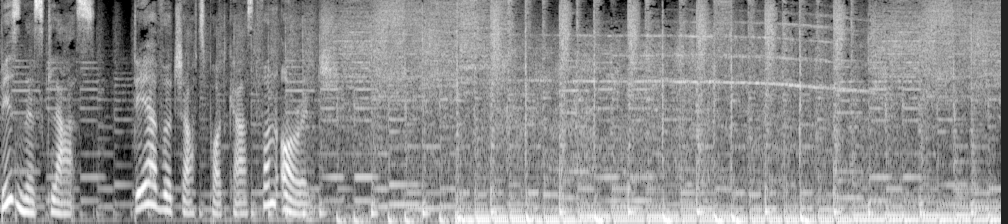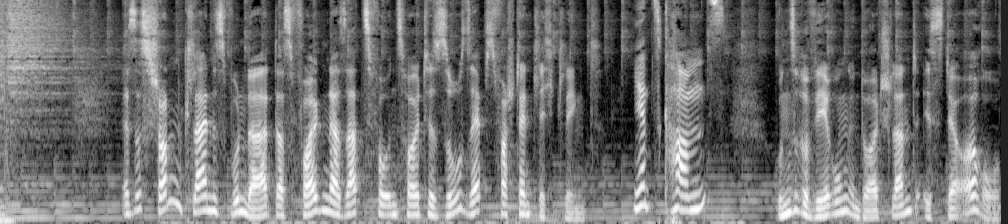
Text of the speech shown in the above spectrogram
Business Class, der Wirtschaftspodcast von Orange. Es ist schon ein kleines Wunder, dass folgender Satz für uns heute so selbstverständlich klingt. Jetzt kommt's. Unsere Währung in Deutschland ist der Euro.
